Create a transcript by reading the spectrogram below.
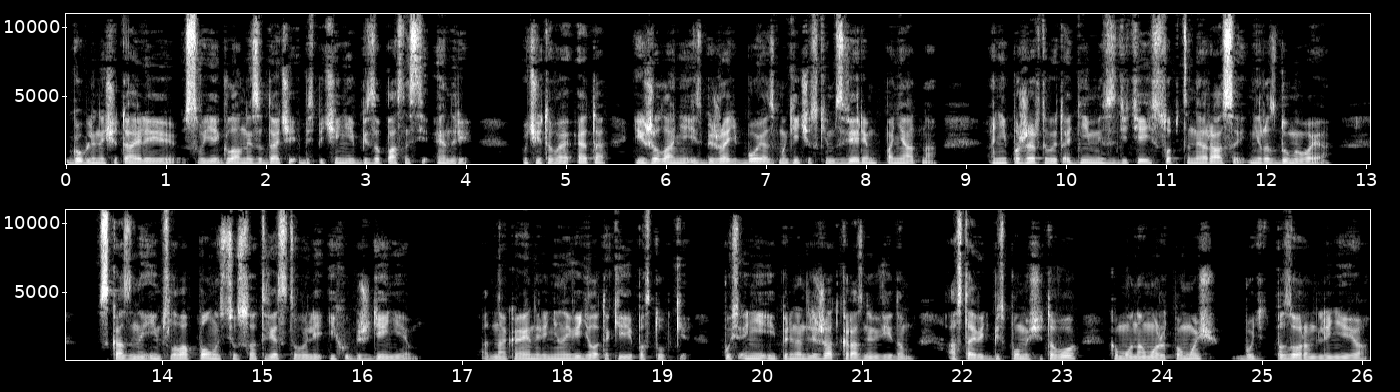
Гоблины считали своей главной задачей обеспечение безопасности Энри. Учитывая это и желание избежать боя с магическим зверем, понятно – они пожертвуют одним из детей собственной расы, не раздумывая. Сказанные им слова полностью соответствовали их убеждениям. Однако Энри ненавидела такие поступки. Пусть они и принадлежат к разным видам, оставить без помощи того, кому она может помочь, будет позором для нее.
